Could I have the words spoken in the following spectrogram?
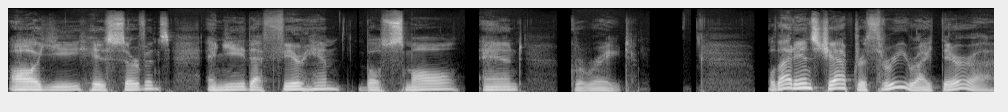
all ye his servants, and ye that fear him, both small and great. Well, that ends chapter 3 right there. Uh,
